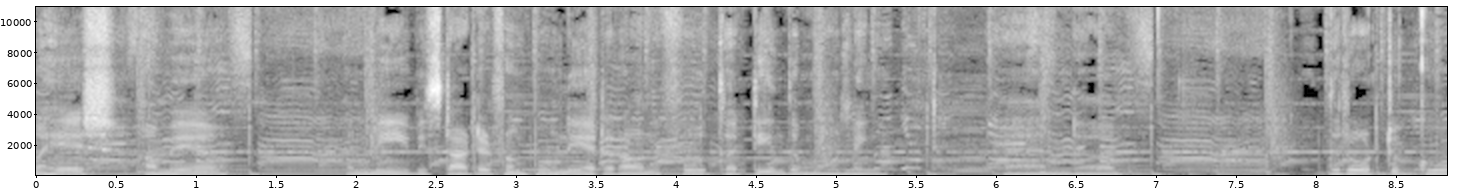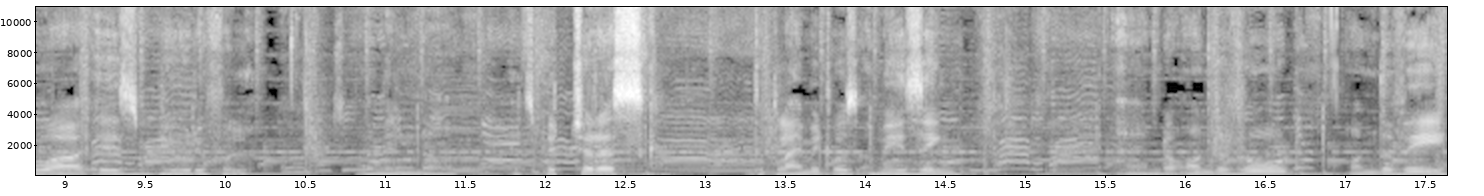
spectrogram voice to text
Mahesh, Ameya, and me, we started from Pune at around 4:30 in the morning, and uh, the road to Goa is beautiful. I mean, uh, it's picturesque. The climate was amazing, and on the road, on the way,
